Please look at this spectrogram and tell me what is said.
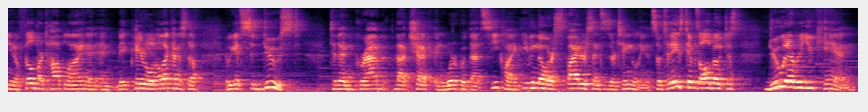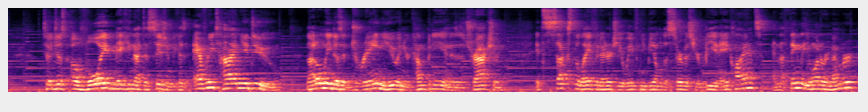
you know, fill up our top line and, and make payroll and all that kind of stuff. And we get seduced to then grab that check and work with that C client, even though our spider senses are tingling. And so today's tip is all about just do whatever you can to just avoid making that decision because every time you do, not only does it drain you and your company and as a distraction, it sucks the life and energy away from you being able to service your B and A clients. And the thing that you want to remember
